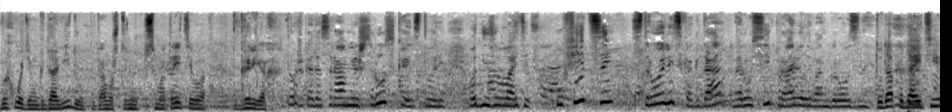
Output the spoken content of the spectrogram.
Выходим к Давиду, потому что не посмотреть его грех. Тоже, когда сравниваешь с русской историей, вот не забывайте, уфицы строились, когда на Руси правил Иван Грозный. Туда подойти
